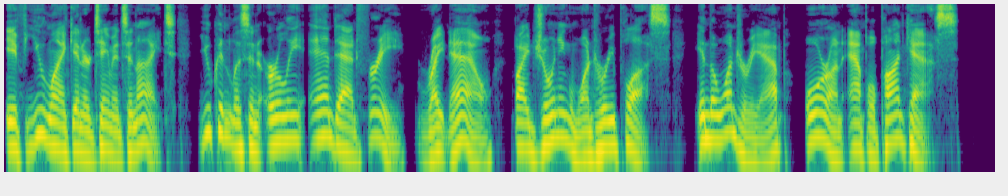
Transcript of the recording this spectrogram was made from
If you like entertainment tonight, you can listen early and ad-free right now by joining Wondery Plus in the Wondery app or on Apple Podcasts.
